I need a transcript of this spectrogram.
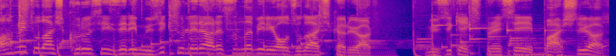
Ahmet Ulaş Kuru sizleri müzik türleri arasında bir yolculuğa çıkarıyor. Müzik Ekspresi başlıyor.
